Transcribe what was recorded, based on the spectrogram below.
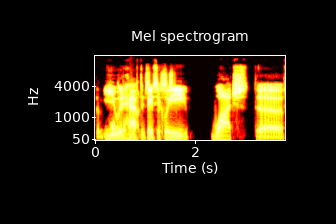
the You would have to basically watch the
